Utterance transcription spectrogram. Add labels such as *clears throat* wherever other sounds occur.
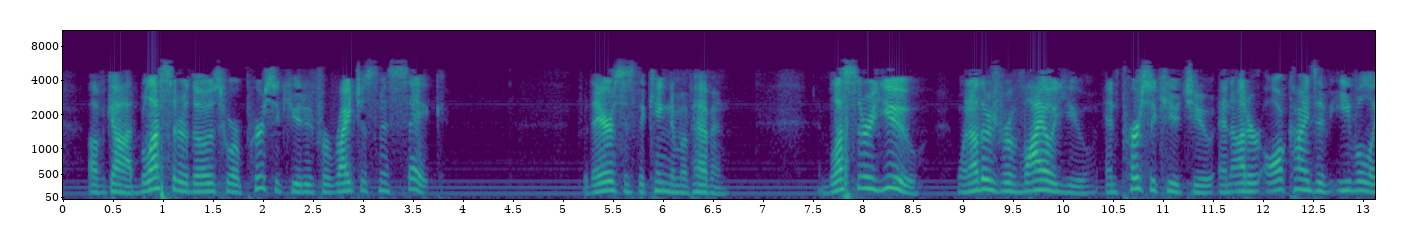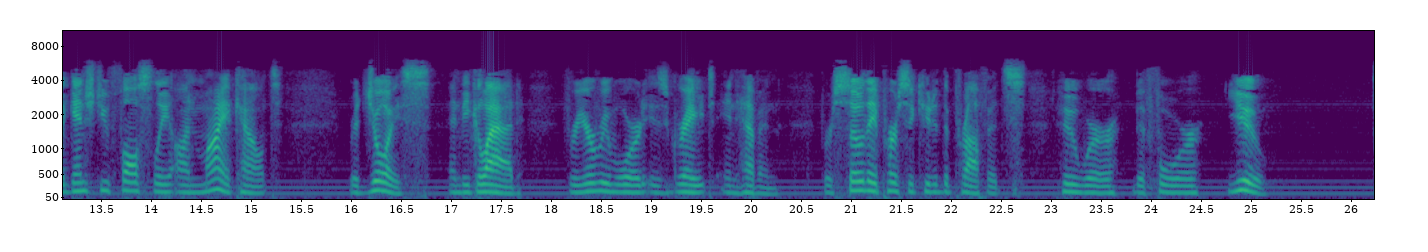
of God. Blessed are those who are persecuted for righteousness' sake, for theirs is the kingdom of heaven. And blessed are you when others revile you and persecute you and utter all kinds of evil against you falsely on my account. Rejoice and be glad, for your reward is great in heaven. For so they persecuted the prophets who were before you.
